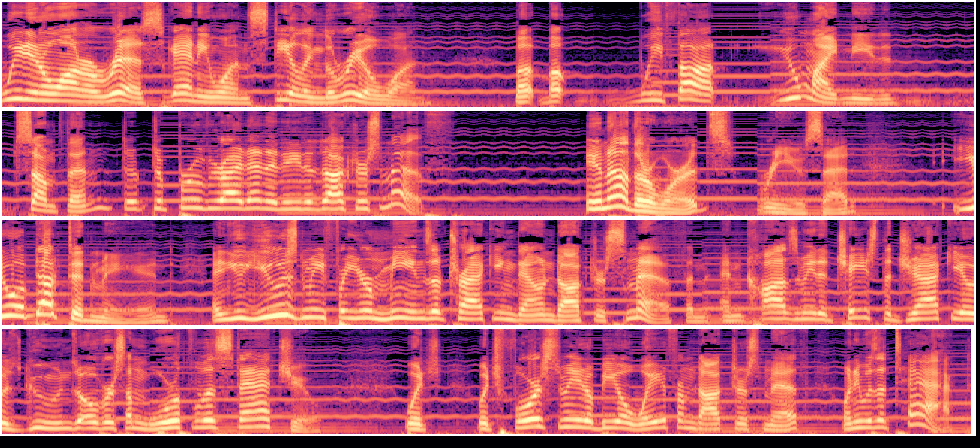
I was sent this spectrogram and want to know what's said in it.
We didn't want to risk anyone stealing the real one. But but we thought you might need something to, to prove your identity to Dr. Smith. In other words, Ryu said, you abducted me and, and you used me for your means of tracking down Dr. Smith and, and caused me to chase the Jaquio's goons over some worthless statue, which which forced me to be away from Dr. Smith when he was attacked.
